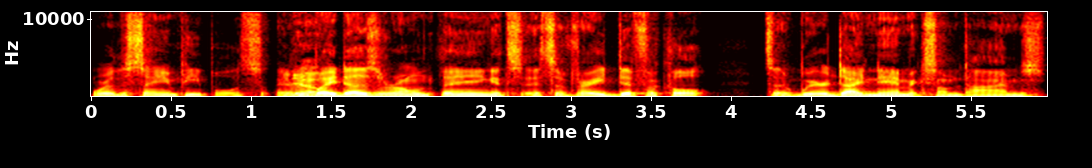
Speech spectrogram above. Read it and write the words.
we're the same people. It's everybody does their own thing. It's it's a very difficult it's a weird dynamic sometimes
